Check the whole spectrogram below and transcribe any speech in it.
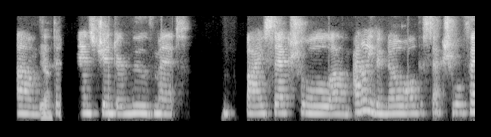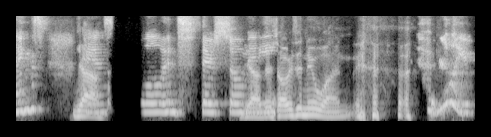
Um, Yeah. that the transgender movement, bisexual, um, I don't even know all the sexual things. Yeah. Pansexual, and there's so Yeah. many. Yeah, there's always a new one. really?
